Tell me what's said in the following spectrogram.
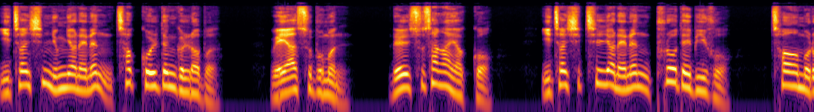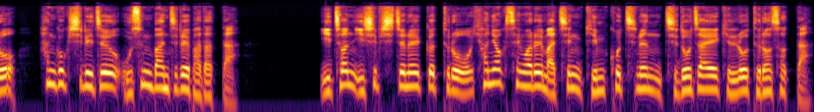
2016년에는 첫 골든글러브 외야수 부문을 수상하였고 2017년에는 프로 데뷔 후 처음으로 한국 시리즈 우승 반지를 받았다. 2020 시즌을 끝으로 현역 생활을 마친 김 코치는 지도자의 길로 들어섰다.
